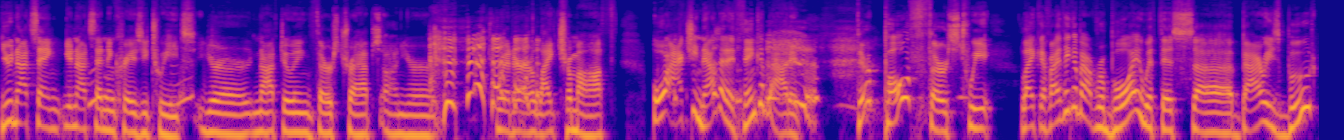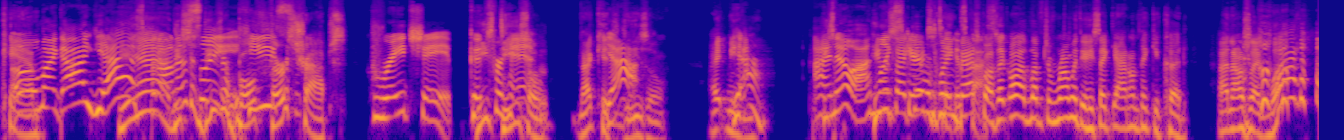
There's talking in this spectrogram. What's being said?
You're not saying you're not sending crazy tweets. You're not doing thirst traps on your Twitter like Chamath. Or actually, now that I think about it, they're both thirst tweet. Like if I think about Rabois with this uh, Barry's boot camp. oh my God. Yes. yeah, but these, are, honestly, these are both thirst traps. great shape. Good he's for diesel. him. That kid's Yeah. diesel. I mean, Yeah. I know. I'm he like was like, yeah, we're to playing basketball. I was like, oh, I'd love to run with you. He's like, yeah, I don't think you could. And I was like, what?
